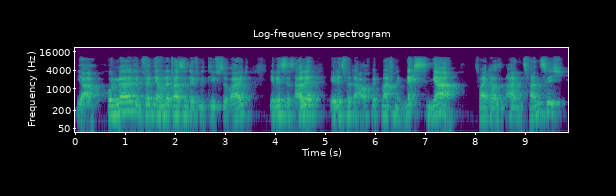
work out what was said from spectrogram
Jahrhundert. Im vierten Jahrhundert war es dann definitiv soweit. Ihr wisst es alle, Elis wird da auch mitmachen. Im nächsten Jahr, 2021,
